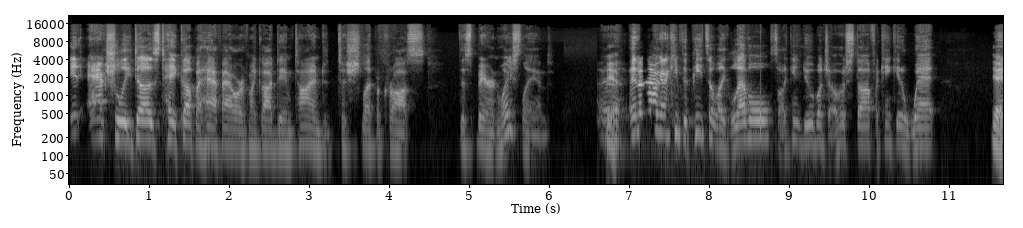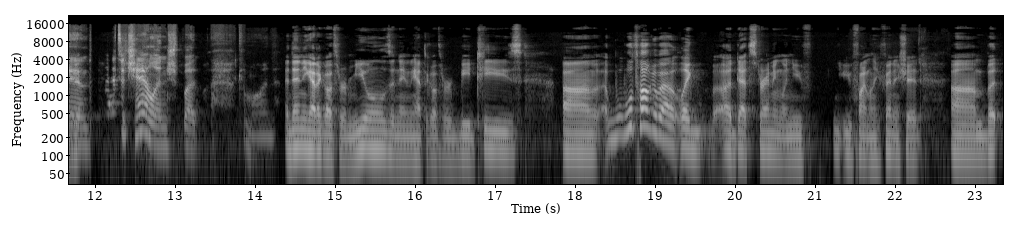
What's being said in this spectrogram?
it actually does take up a half hour of my goddamn time to, to schlep across this barren wasteland. Eh, Yeah. And now I gotta keep the pizza like level, so I can't do a bunch of other stuff. I can't get it wet. Yeah, and that's a challenge, but come on. and then you got to go through mules, and then you have to go through BTs. Um, we'll talk about like uh, Death Stranding when you you finally finish it. Um, but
